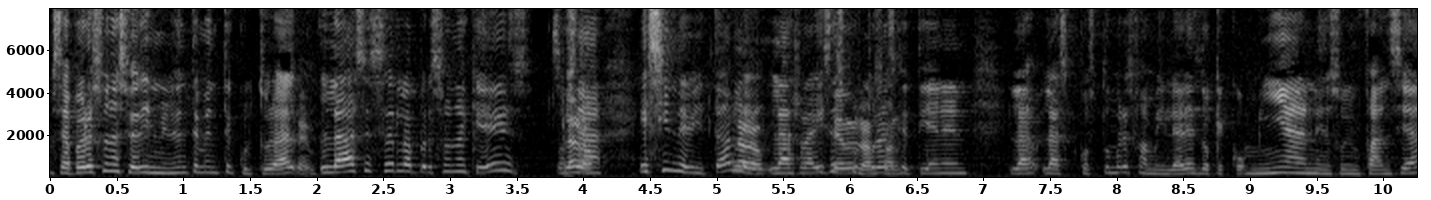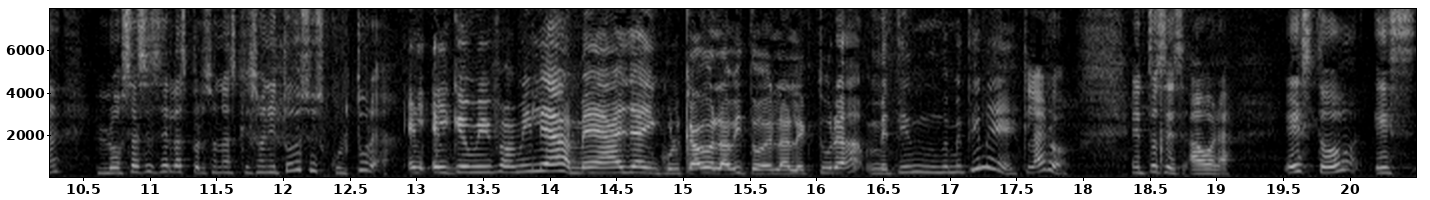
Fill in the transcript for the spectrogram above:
o sea, pero es una ciudad inminentemente cultural, Sí. la hace ser la persona que es. O Claro. sea, es inevitable. Claro, Las raíces tienes culturales razón. que tienen, la- las costumbres familiares, lo que comían en su infancia, los hace ser las personas que son y todo eso es cultura. El, el que mi familia me haya inculcado el hábito de la lectura me tiene donde me tiene. Claro. Entonces, ahora, esto es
